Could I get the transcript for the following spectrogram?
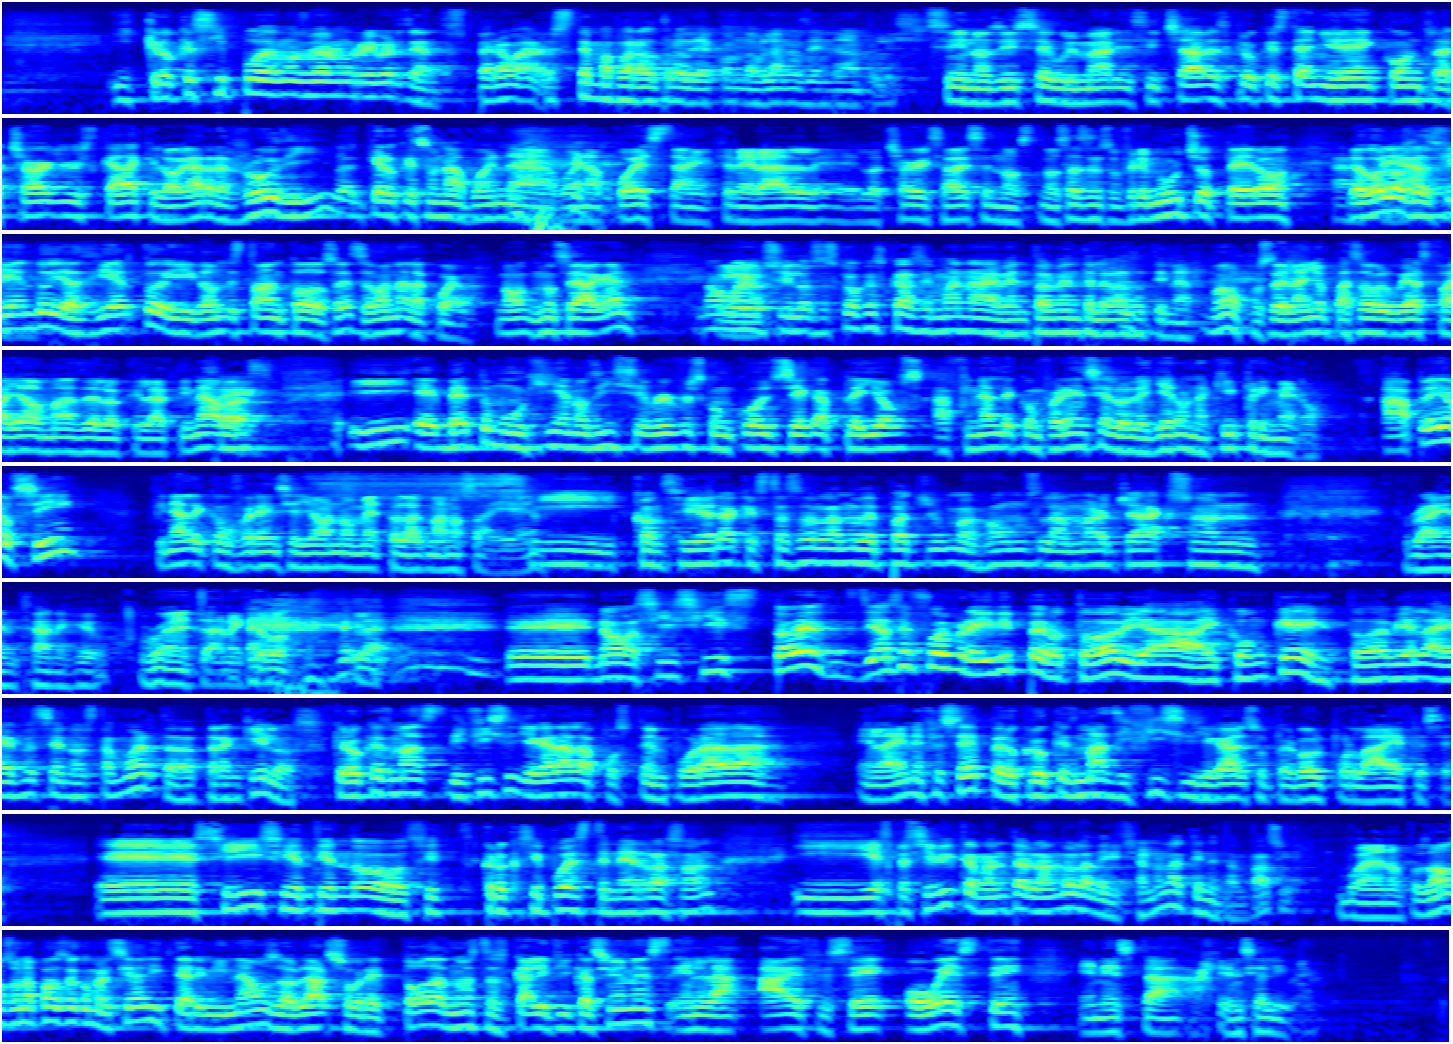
y creo que sí podemos ver un Rivers de antes. Pero bueno, es tema para otro día cuando hablamos de Indianapolis. Sí, nos dice Wilmar y Chávez, creo que este año iré contra Chargers cada que lo agarre Rudy. Creo que es una buena buena apuesta en general. eh, los Chargers a veces nos, nos hacen sufrir mucho, pero Ah, luego los defiendo y acierto. ¿Y dónde estaban todos? eh? Se van a la cueva. No, no se hagan. No, Eh, bueno, si los escoges cada semana, eventualmente le vas a atinar. Bueno, pues el año pasado lo hubieras fallado más de lo que latinabas. Y eh, Beto Mungía nos dice, Rivers con Colts llega a playoffs. A final de conferencia lo leyeron aquí primero. A playoffs sí, final de conferencia yo no meto las manos ahí. ¿eh? Considera que estás hablando de Patrick Mahomes, Lamar Jackson, Ryan Tannehill. Ryan Tannehill. La- Eh, no, sí, sí, todavía, ya se fue Brady, pero todavía hay con qué. Todavía la FC no está muerta, tranquilos. Creo que es más difícil llegar a la postemporada en la NFC, pero creo que es más difícil llegar al Super Bowl por la AFC. Eh, sí, sí entiendo, sí, creo que sí puedes tener razón. Y específicamente hablando, la división no la tiene tan fácil. Bueno, pues vamos a una pausa comercial y terminamos de hablar sobre todas nuestras calificaciones en la AFC Oeste en esta agencia libre.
